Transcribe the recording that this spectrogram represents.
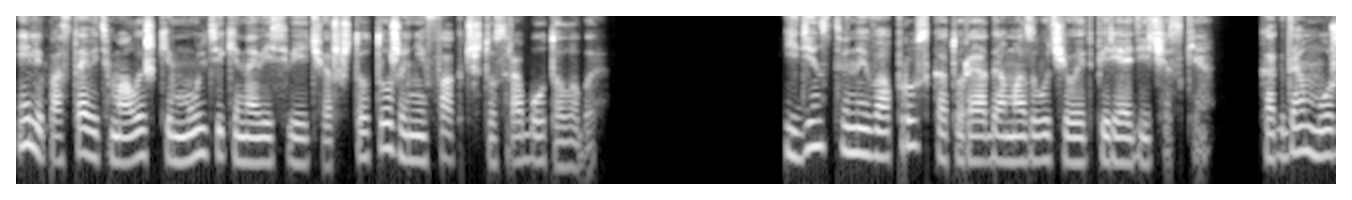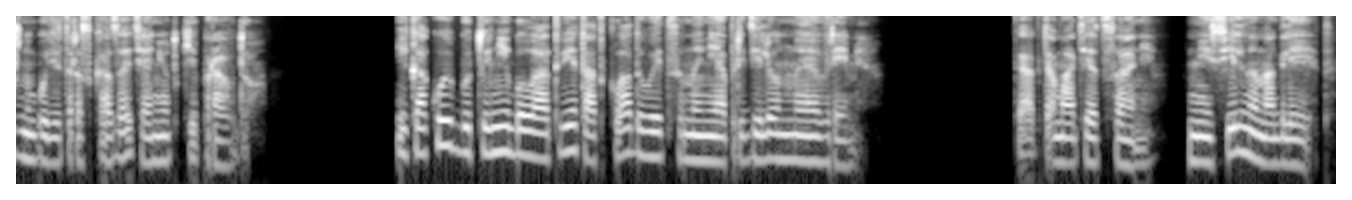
Или поставить малышке мультики на весь вечер, что тоже не факт, что сработало бы. Единственный вопрос, который Адам озвучивает периодически, когда можно будет рассказать Анютке правду. И какой бы то ни было ответ откладывается на неопределённое время. «Как там отец Ани? Не сильно наглеет?»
